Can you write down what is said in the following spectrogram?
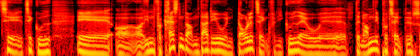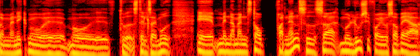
til, til Gud. Øh, og, og inden for kristendommen, der er det jo en dårlig ting, fordi Gud er jo øh, den omnipotente, som man ikke må, øh, må øh, du ved, stille sig imod. Øh, men når man står fra den anden side, så må Lucifer jo så være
